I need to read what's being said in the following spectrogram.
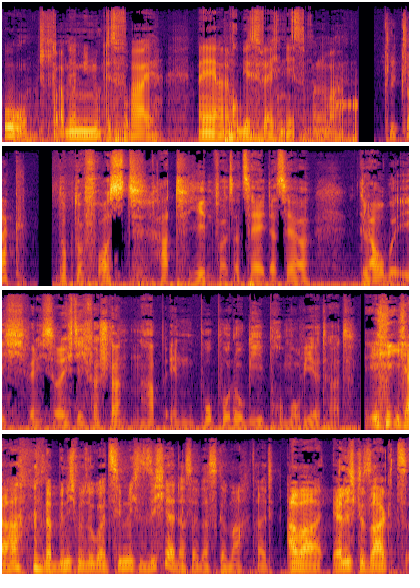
oh, ich glaube, eine Minute ist vorbei. Naja, dann probier es vielleicht nächstes Mal nochmal. Klick, klack. Dr. Frost hat jedenfalls erzählt, dass er, glaube ich, wenn ich es richtig verstanden habe, in Popologie promoviert hat. Ja, da bin ich mir sogar ziemlich sicher, dass er das gemacht hat. Aber ehrlich gesagt,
